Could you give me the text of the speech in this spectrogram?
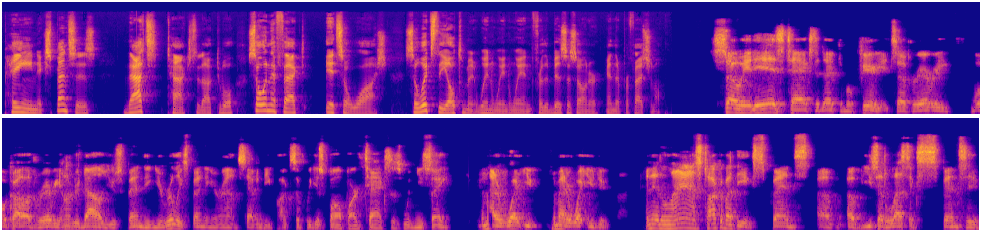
paying expenses, that's tax deductible. So, in effect, it's a wash. So, it's the ultimate win win win for the business owner and the professional. So, it is tax deductible, period. So, for every we'll call it for every hundred dollars you're spending, you're really spending around seventy bucks if we just ballpark taxes, wouldn't you say? No matter what you, no matter what you do. And then last, talk about the expense of, of you said less expensive.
